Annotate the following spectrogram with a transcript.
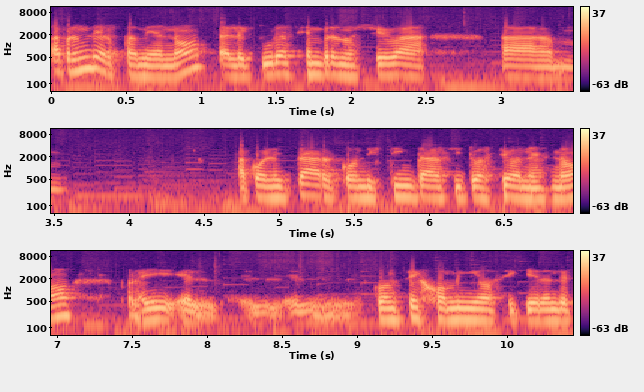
aprender también, ¿no? La lectura siempre nos lleva a, a conectar con distintas situaciones, ¿no? Por ahí el, consejo mío, si quieren,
